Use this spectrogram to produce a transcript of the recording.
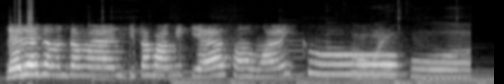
Dadah teman-teman. Kita pamit ya. Assalamualaikum. Assalamualaikum.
